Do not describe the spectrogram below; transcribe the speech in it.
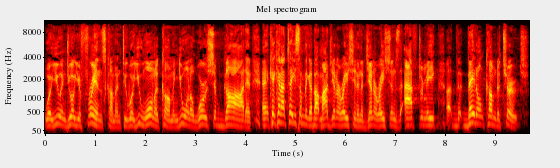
where you enjoy your friends coming to, where you want to come and you want to worship God. And, and can, can, I tell you something about my generation and the generations after me? Uh, they don't come to church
